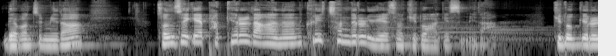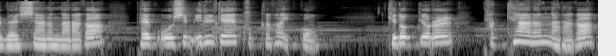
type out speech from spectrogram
네 번째입니다. 전 세계 박해를 당하는 크리스찬들을 위해서 기도하겠습니다. 기독교를 멸시하는 나라가 151개 국가가 있고 기독교를 박해하는 나라가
